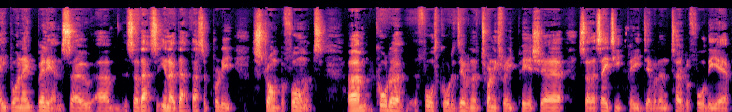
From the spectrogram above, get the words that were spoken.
8.8 billion. So, um, so that's you know that that's a pretty strong performance. Um, quarter fourth quarter dividend of 23p a share, so that's 80p dividend total for the year.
